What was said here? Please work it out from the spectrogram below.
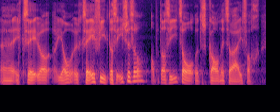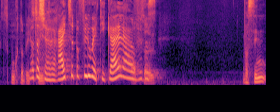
äh, ich, sehe, ja, ja, ich sehe viel, das ist so, aber das einzuordnen, das ist gar nicht so einfach. Das braucht noch ein bisschen Ja, das ist eine Reizüberflutung, gell? Auch das. Was sind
